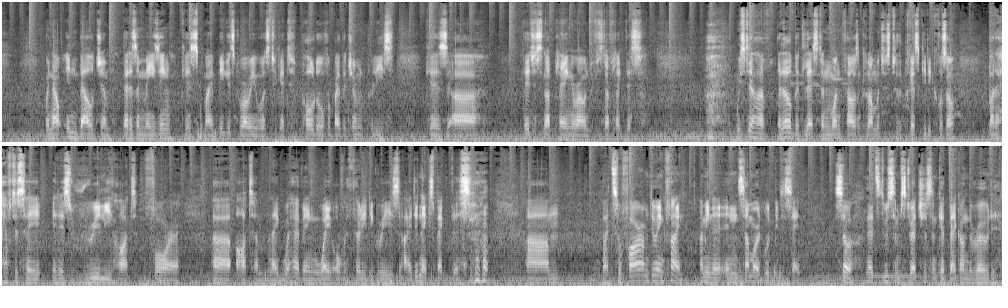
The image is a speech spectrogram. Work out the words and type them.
We're now in Belgium. That is amazing because my biggest worry was to get pulled over by the German police because uh, they're just not playing around with stuff like this. We still have a little bit less than 1000 kilometers to the Presqu'île de Crozon, but I have to say it is really hot for uh, autumn. Like we're having way over 30 degrees. I didn't expect this. um, but so far I'm doing fine. I mean, in summer it would be the same. So let's do some stretches and get back on the road.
